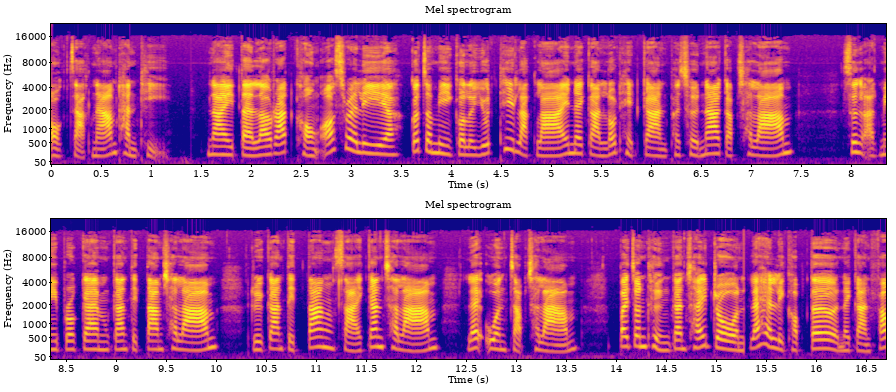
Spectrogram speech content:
ออกจากน้ำทันทีในแต่ละรัฐของออสเตรเลียก็จะมีกลยุทธ์ที่หลากหลายในการลดเหตุการณ์เผชิญหน้ากับฉลาม ซึ่งอาจมีโปรแกรมการติดตามฉลาม หรือการติดตั้งสายกั้นฉลาม และอวนจับฉลาม ไปจนถึงการใช้โดรนและเฮลิคอปเตอร์ในการเฝ้า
